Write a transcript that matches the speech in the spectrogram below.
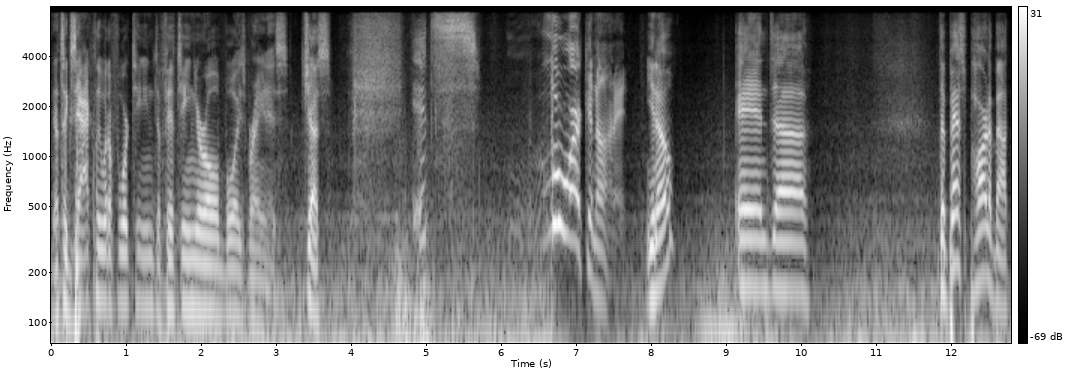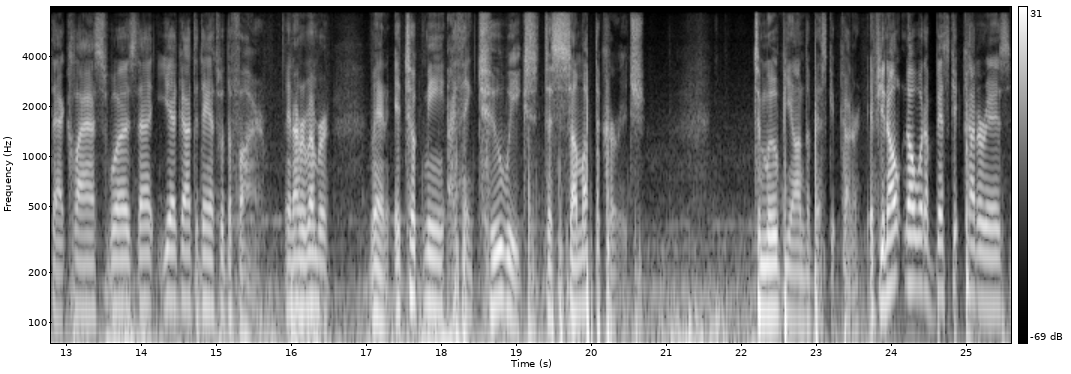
That's exactly what a 14 to 15 year old boy's brain is. Just, it's, we're working on it, you know? And, uh, the best part about that class was that you got to dance with the fire. And I remember, man, it took me, I think, two weeks to sum up the courage to move beyond the biscuit cutter. If you don't know what a biscuit cutter is,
